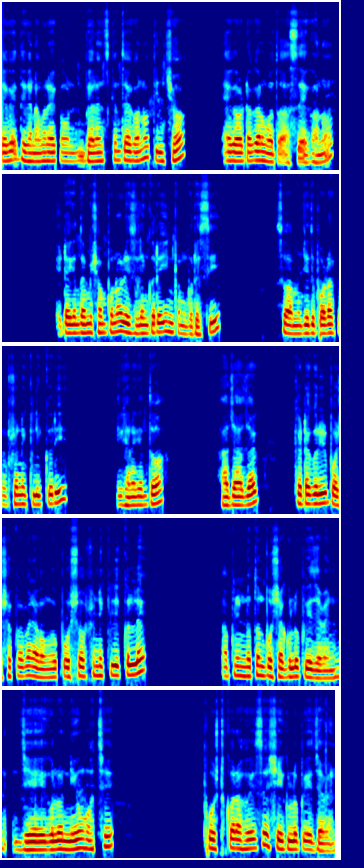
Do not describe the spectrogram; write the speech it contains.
দেখাই, দেখেন আমার অ্যাকাউন্ট ব্যালেন্স কিন্তু এখনও তিনশো এগারো টাকার মতো আছে এখনও এটা কিন্তু আমি সম্পূর্ণ রিসেলিং করে ইনকাম করেছি। সো আমি যদি প্রোডাক্ট অপশনে ক্লিক করি, এখানে কিন্তু হাজার হাজার ক্যাটাগরির পোশাক পাবেন এবং পোস্ট অপশনে ক্লিক করলে আপনি নতুন পোশাকগুলো পেয়ে যাবেন। যেগুলো নিউ হচ্ছে পোস্ট করা হয়েছে সেইগুলো পেয়ে যাবেন।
